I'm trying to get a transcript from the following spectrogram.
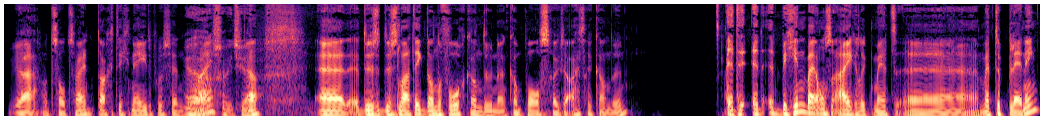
ja, wat zal het zijn? 80, 90 procent bij Ja, mij. zoiets, ja. Eh, dus, dus laat ik dan de voorkant doen, dan kan Paul straks de achterkant doen. Het, het, het begint bij ons eigenlijk met, eh, met de planning.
